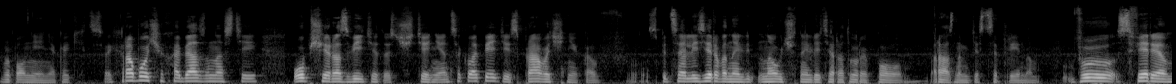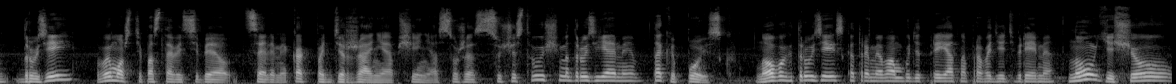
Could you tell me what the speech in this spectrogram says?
выполнения каких-то своих рабочих обязанностей, общее развитие, то есть чтение энциклопедий, справочников, специализированной научной литературы по разным дисциплинам. В сфере друзей вы можете поставить себе целями как поддержание общения с уже существующими друзьями, так и поиск новых друзей, с которыми вам будет приятно проводить время. Ну, еще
